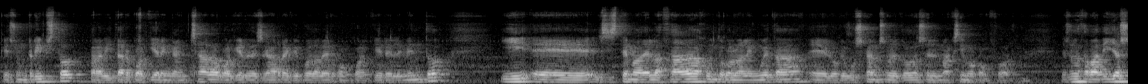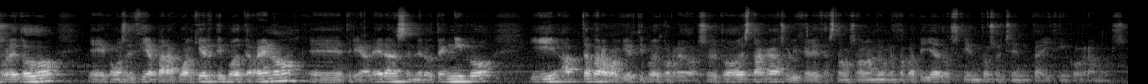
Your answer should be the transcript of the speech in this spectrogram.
que es un ripstop para evitar cualquier enganchada o cualquier desgarre que pueda haber con cualquier elemento y el sistema de lazada junto con la lengüeta lo que buscan sobre todo es el máximo confort. Es una zapatilla sobre todo, eh, como os decía, para cualquier tipo de terreno, eh, trialera, sendero técnico y apta para cualquier tipo de corredor. Sobre todo destaca su ligereza, estamos hablando de una zapatilla de 285 gramos.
